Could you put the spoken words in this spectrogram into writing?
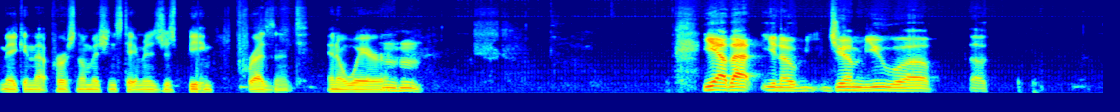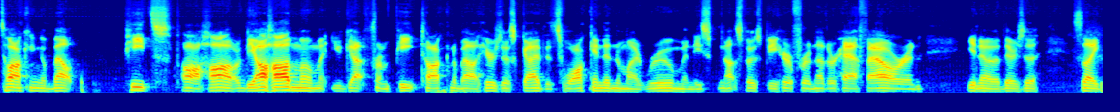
making that personal mission statement is just being present and aware. Mhm. Yeah, that you know, Jim, you uh, uh, talking about Pete's aha or the aha moment you got from Pete talking about here's this guy that's walking into my room and he's not supposed to be here for another half hour, and you know, there's a it's like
